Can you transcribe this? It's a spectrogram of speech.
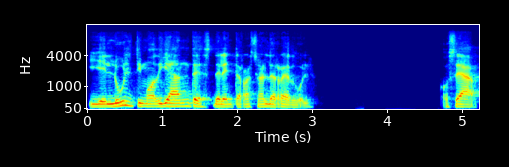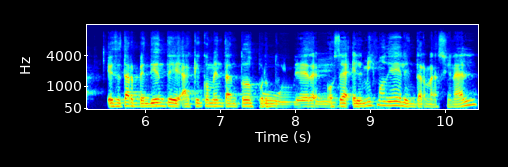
y el último día antes de la Internacional de Red Bull. O sea, es estar pendiente a qué comentan todos por Twitter. sí. O sea, el mismo día de la Internacional,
